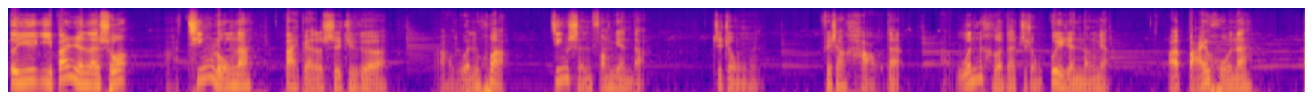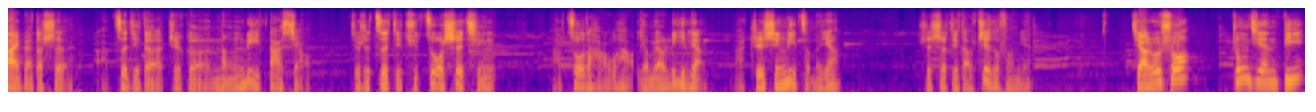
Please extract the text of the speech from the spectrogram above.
对于一般人来说，啊，青龙呢，代表的是这个啊文化。精神方面的这种非常好的啊温和的这种贵人能量，而白虎呢，代表的是啊自己的这个能力大小，就是自己去做事情啊做得好不好，有没有力量啊执行力怎么样，是涉及到这个方面。假如说中间低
